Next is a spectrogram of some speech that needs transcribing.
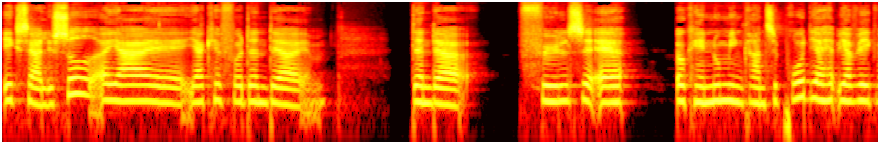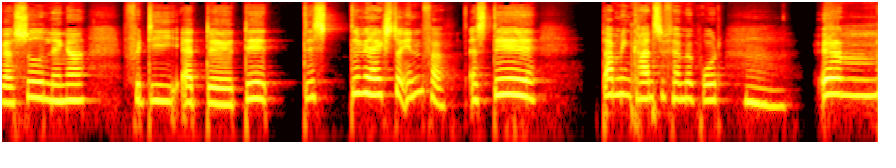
ikke særlig sød, og jeg, øh, jeg kan få den der, øh, den der følelse af, okay, nu er min grænse brudt, jeg, jeg vil ikke være sød længere, fordi at øh, det, det, det vil jeg ikke stå indenfor. Altså det, der er min grænse fandme brudt. Hmm. Øhm,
